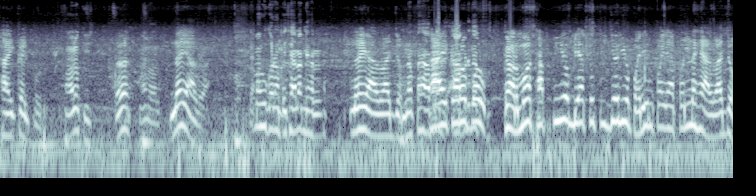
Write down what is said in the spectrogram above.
થાય કઈ પણ હાલો કી. હા? હાલો નહીં હાલવા. તમે શું કરો પૈસા અલગ નહીં હાલવા? જો. ના પછી આપણે- થાય કરો આપણે ઘરમાં થપ્પીઓ બે તો તિજોરીઓ ભરીને પડ્યા પણ નહીં હાલવા જો.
